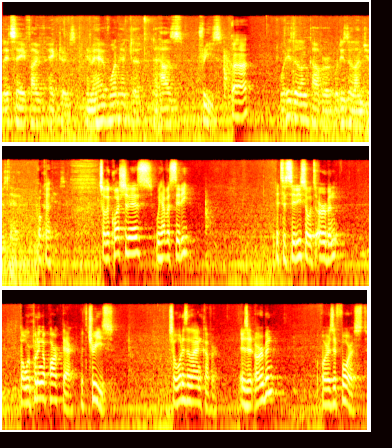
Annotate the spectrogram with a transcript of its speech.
let's say, five hectares. And we have one hectare that has trees. Uh-huh. What is the land cover, what is the land use there? Okay. So the question is, we have a city. It's a city, so it's urban, but we're putting a park there with trees. So what is the land cover? Is it urban or is it forest?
